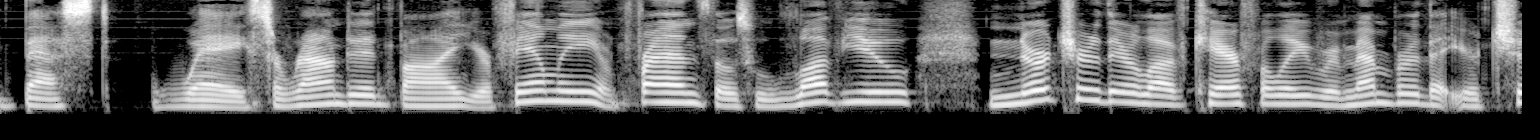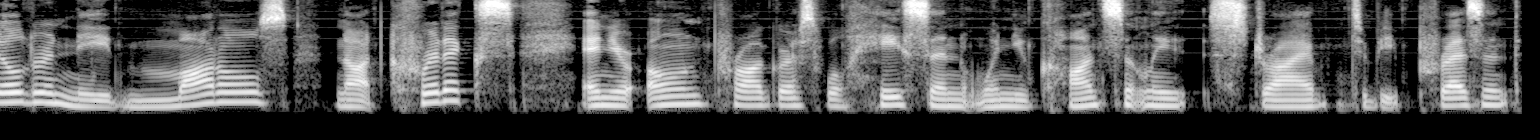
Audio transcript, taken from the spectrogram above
best way, surrounded by your family and friends, those who love you. Nurture their love carefully. Remember that your children need models, not critics, and your own progress will hasten when you constantly strive to be present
